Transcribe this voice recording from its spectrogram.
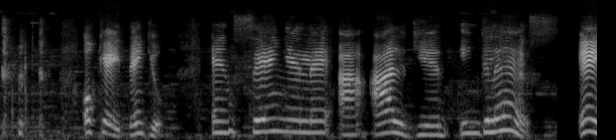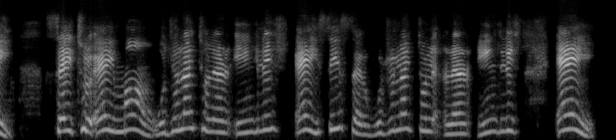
okay, thank you. Enséñele a alguien inglés. Hey, Say to, hey, mom, would you like to learn English? Hey, sister, would you like to learn English? Hey,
